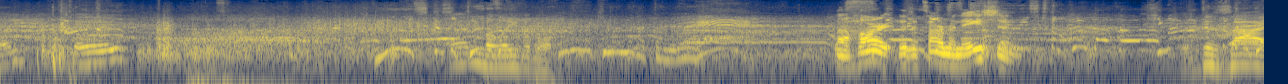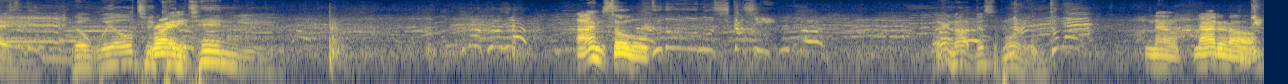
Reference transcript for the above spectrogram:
One, two... Unbelievable. The heart, the determination, the desire, the will to right. continue. I'm sold. They're not disappointed. No, not at all. I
